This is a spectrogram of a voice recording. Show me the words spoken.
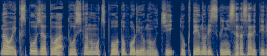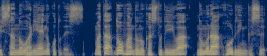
なお、エクスポージャーとは投資家の持つポートフォリオのうち特定のリスクにさらされている資産の割合のことです。また、同ファンドのカストディは野村ホールディングス、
